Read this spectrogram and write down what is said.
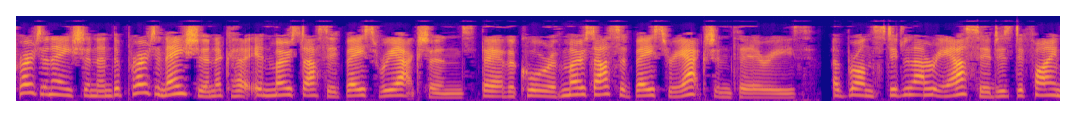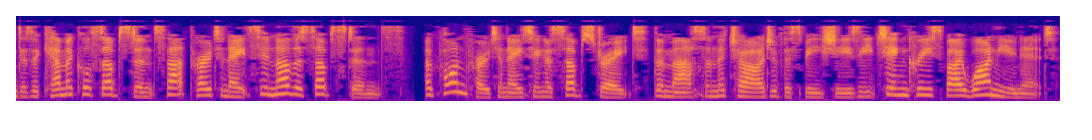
Protonation and deprotonation occur in most acid-base reactions, they are the core of most acid-base reaction theories. A Bronsted-Lowry acid is defined as a chemical substance that protonates another substance. Upon protonating a substrate, the mass and the charge of the species each increase by one unit.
